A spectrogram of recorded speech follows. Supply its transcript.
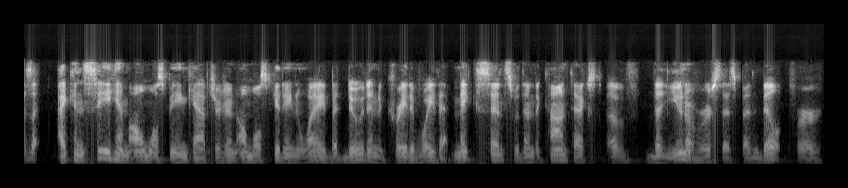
It's like, I can see him almost being captured and almost getting away, but do it in a creative way that makes sense within the context of the universe that's been built for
